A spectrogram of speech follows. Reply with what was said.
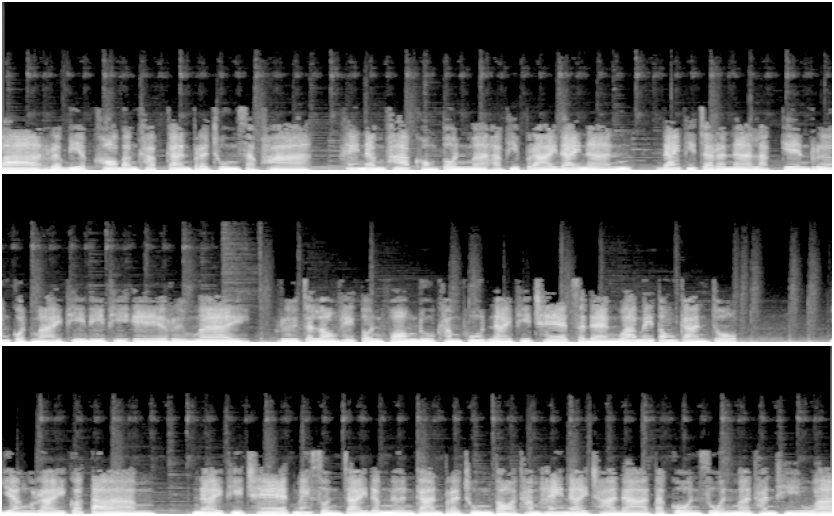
ว่าระเบียบข้อบังคับการประชุมสภา ให้นำภาพของตนมาอภิปรายได้นั้น ได้พิจารณาหลักเกณฑ์เรื่องกฎหมาย PDPA หรือไม่ หรือจะลองให้ตนฟ้องดูคำพูดนายพิเชษแสดงว่าไม่ต้องการจบ อย่างไรก็ตาม นายพิเชษไม่สนใจดำเนินการประชุมต่อทำให้นายชาดาตะโกนสวนมาทันทีว่า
